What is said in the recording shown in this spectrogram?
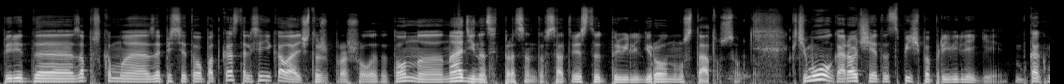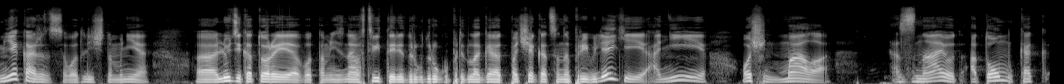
перед э, запуском э, записи этого подкаста Алексей Николаевич тоже прошел этот. Он э, на 11% соответствует привилегированному статусу. К чему, короче, этот спич по привилегии? Как мне кажется, вот лично мне, э, люди, которые, вот там, не знаю, в Твиттере друг другу предлагают почекаться на привилегии, они очень мало знают о том, как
